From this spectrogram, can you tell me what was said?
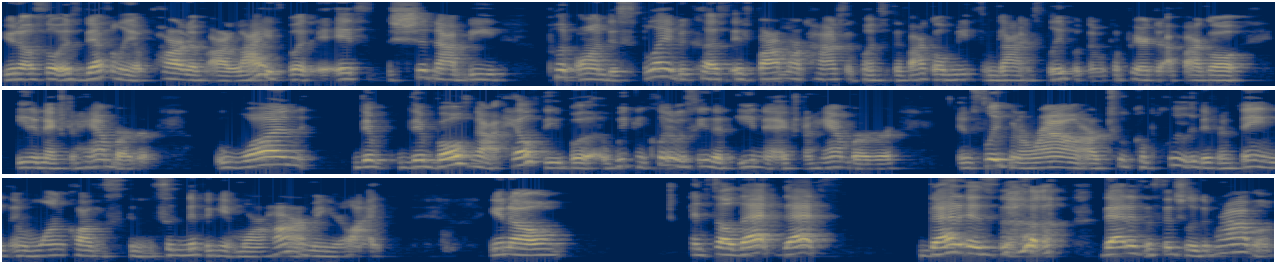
you know, so it's definitely a part of our life, but it should not be put on display because it's far more consequences if I go meet some guy and sleep with them compared to if I go eat an extra hamburger. One they're they're both not healthy, but we can clearly see that eating an extra hamburger and sleeping around are two completely different things, and one causes significant more harm in your life. You know, and so that that's that is that is essentially the problem,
